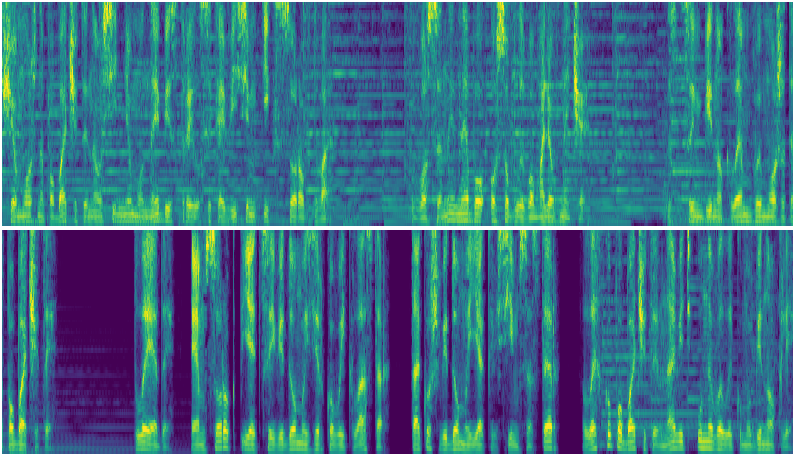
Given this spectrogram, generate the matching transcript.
Що можна побачити на осінньому небі з Trailsika 8X42. Восени небо особливо мальовниче. З цим біноклем ви можете побачити Плеяди М45 це відомий зірковий кластер, також відомий як сім сестер, легко побачити навіть у невеликому біноклі.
